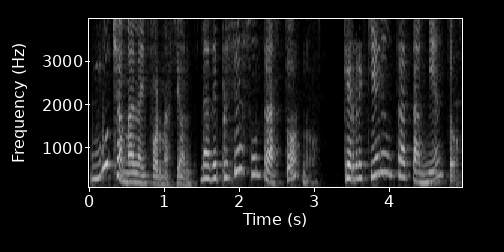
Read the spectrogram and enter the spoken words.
mucha mala información. La depresión es un trastorno que requiere un tratamiento.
